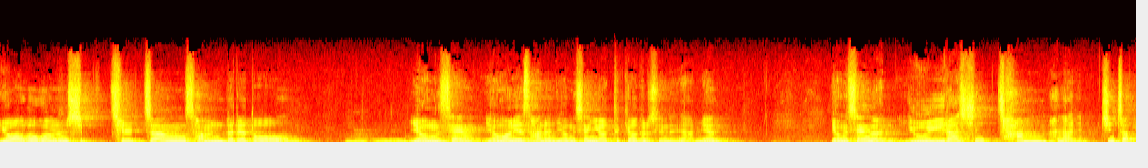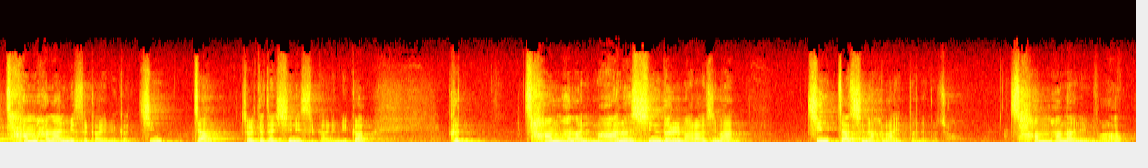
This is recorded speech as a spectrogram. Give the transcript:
요한복음 17장 3절에도 영생, 영원히 사는 영생이 어떻게 얻을 수 있느냐 하면 영생은 유일하신 참 하나님, 진짜 참 하나님 있을 거 아닙니까? 진짜 절대자 신이 있을 거 아닙니까? 그 참 하나님, 많은 신들을 말하지만 진짜 신은 하나 있다는 거죠. 참 하나님과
